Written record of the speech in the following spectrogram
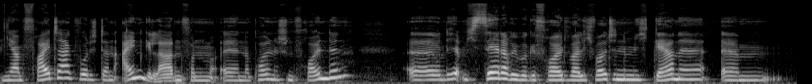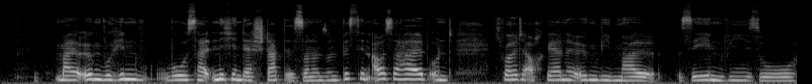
Ja, am Freitag wurde ich dann eingeladen von äh, einer polnischen Freundin äh, und ich habe mich sehr darüber gefreut, weil ich wollte nämlich gerne ähm, mal irgendwo hin, wo es halt nicht in der Stadt ist, sondern so ein bisschen außerhalb. Und ich wollte auch gerne irgendwie mal sehen, wie so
